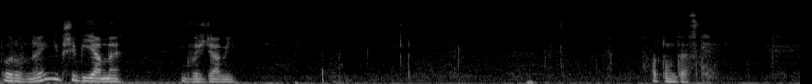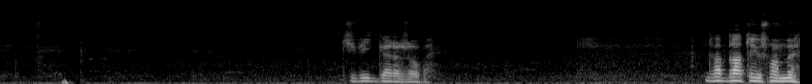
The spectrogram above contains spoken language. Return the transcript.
porównej i przybijamy gwoździami o tą deskę. Drzwi garażowe. Dwa blaty już mamy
